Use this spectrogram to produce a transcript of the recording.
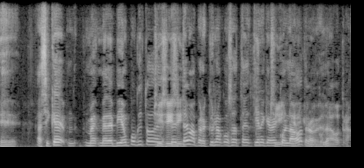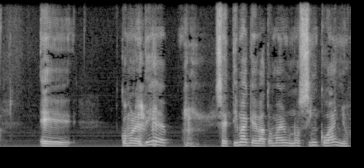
Eh, Así que me, me desvié un poquito del tema, pero es que una cosa tiene que ver con la otra, ¿verdad? Con la otra. Eh, como les dije, se estima que va a tomar unos cinco años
